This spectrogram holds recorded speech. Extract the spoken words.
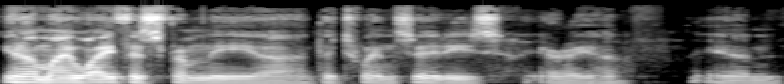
you know, my wife is from the uh, the Twin Cities area, and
